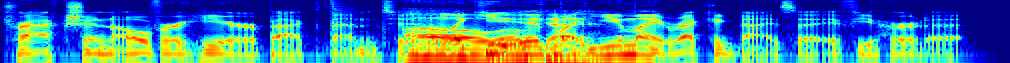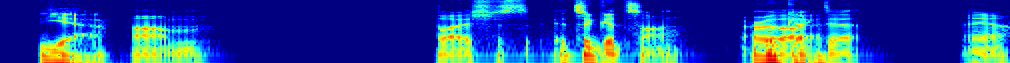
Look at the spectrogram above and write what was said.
traction over here back then too. like Oh, you, it okay. might you might recognize it if you heard it. Yeah. Um, but it's just it's a good song. I really Okay. liked it. Yeah.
